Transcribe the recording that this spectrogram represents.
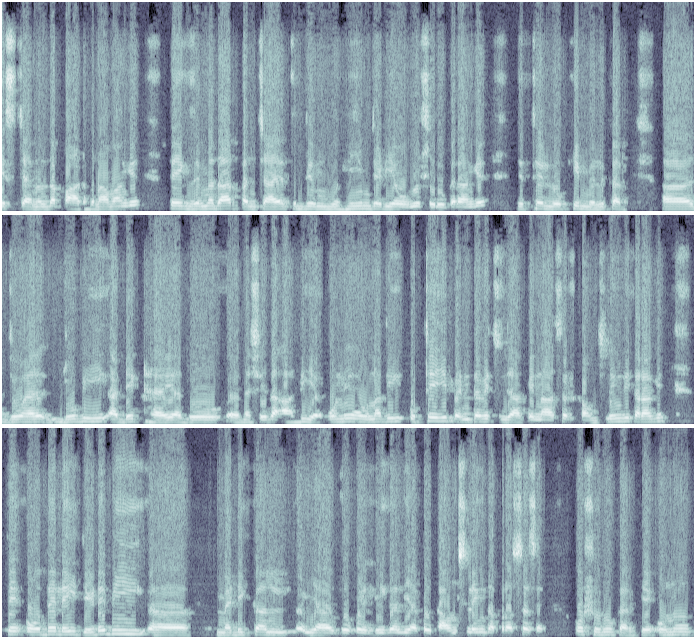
ਇਸ ਚੈਨਲ ਦਾ ਪਾਰਟ ਬਣਾਵਾਂਗੇ ਤੇ ਇੱਕ ਜ਼ਿੰਮੇਦਾਰ ਪੰਚਾਇਤ ਦੀ ਮੁਹਿੰਮ ਜਿਹੜੀ ਹੈ ਉਹਨੂੰ ਸ਼ੁਰੂ ਕਰਾਂਗੇ ਜਿੱਥੇ ਲੋਕੀ ਮਿਲ ਕਰ ਅਹ, ਜੋ ਹੈ, ਜੋ ਵੀ ਐਡਿਕਟ ਹੈ ਜਾਂ ਜੋ ਨਸ਼ੇ ਦਾ ਆਦੀ ਹੈ, ਉਹਨੇ ਉਹਨਾਂ ਦੀ ਉੱਥੇ ਹੀ ਪਿੰਡ ਦੇ ਵਿੱਚ ਜਾ ਕੇ ਨਾ ਸਿਰਫ ਕਾਉਂਸਲਿੰਗ ਵੀ ਕਰਾਂਗੇ ਤੇ ਉਹਦੇ ਲਈ ਜਿਹੜੇ ਵੀ ਮੈਡੀਕਲ ਜਾਂ ਜੋ ਕੋਈ ਲੀਗਲ ਜਾਂ ਕੋਈ ਕਾਉਂਸਲਿੰਗ ਦਾ ਪ੍ਰੋਸੈਸ ਹੈ, ਉਹ ਸ਼ੁਰੂ ਕਰਕੇ ਉਹਨੂੰ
